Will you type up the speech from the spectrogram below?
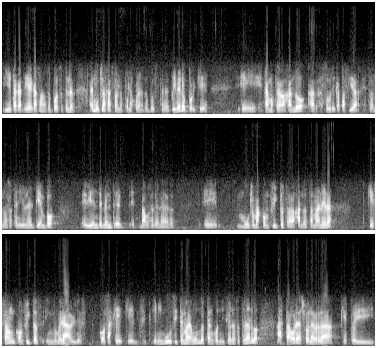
Y esta cantidad de casos no se puede sostener. Hay muchas razones por las cuales no se puede sostener. Primero porque eh, estamos trabajando a, a sobrecapacidad. Esto no es sostenible en el tiempo. Evidentemente eh, vamos a tener eh, mucho más conflictos trabajando de esta manera, que son conflictos innumerables, cosas que, ningún sistema del mundo está en condiciones de sostenerlo. Hasta ahora yo la verdad que estoy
